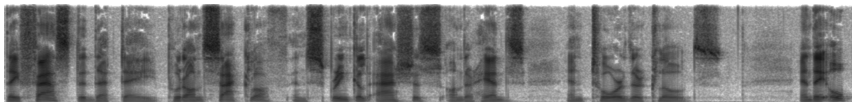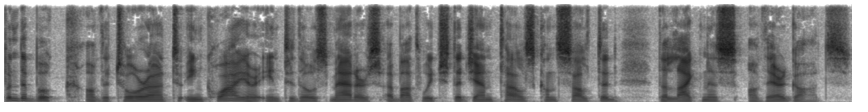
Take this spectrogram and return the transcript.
They fasted that day, put on sackcloth, and sprinkled ashes on their heads, and tore their clothes. And they opened the book of the Torah to inquire into those matters about which the Gentiles consulted the likeness of their gods.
